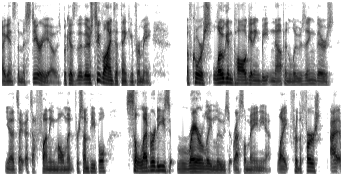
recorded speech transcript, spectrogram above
against the Mysterios because th- there's two lines of thinking for me. Of course, Logan Paul getting beaten up and losing, there's you know, it's a it's a funny moment for some people. Celebrities rarely lose at WrestleMania. Like for the first I,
